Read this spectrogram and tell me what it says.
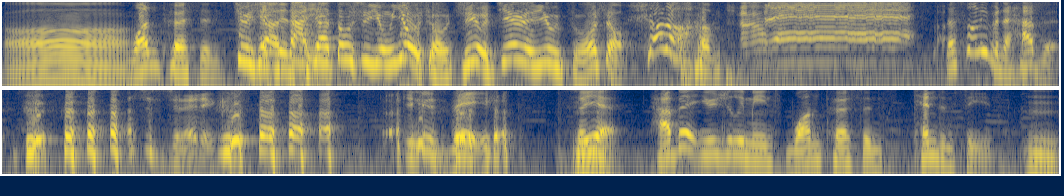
哦 One person's 就像大家 tendencies. 都是用右手，只有 Jerry 用左手。 Shut up! That's not even a habit. That's just genetics. Excuse me. So yeah, habit usually means one person's tendencies. 嗯，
